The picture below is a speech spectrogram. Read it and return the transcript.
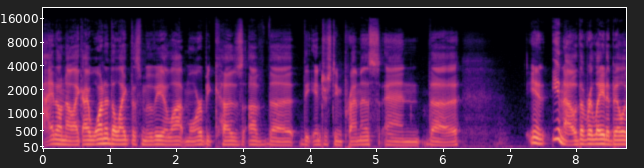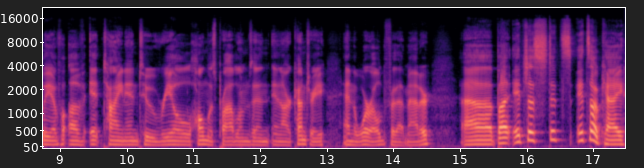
I don't know. Like I wanted to like this movie a lot more because of the the interesting premise and the you you know the relatability of of it tying into real homeless problems in in our country and the world for that matter. Uh, but it just it's it's okay.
